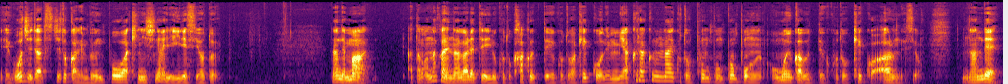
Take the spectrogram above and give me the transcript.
えー、誤字脱字とかね、文法は気にしないでいいですよと。なんでまあ、頭の中で流れていることを書くっていうことは結構ね脈絡のないことをポンポンポンポン思い浮かぶっていうこと結構あるんですよなんで、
